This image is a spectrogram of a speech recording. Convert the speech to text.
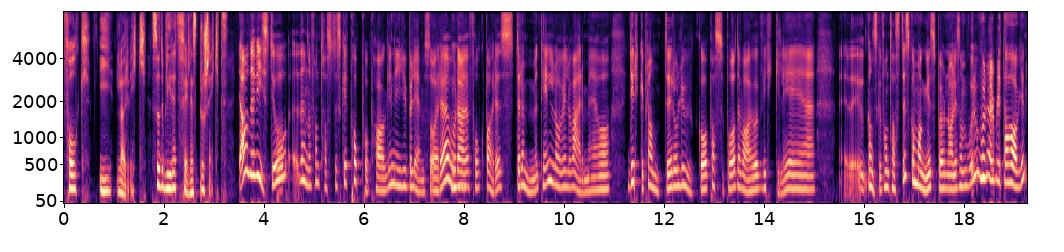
folk i Larvik. Så det blir et felles prosjekt. Ja, det viste jo denne fantastiske pop-opp-hagen i jubileumsåret, hvor da folk bare strømmet til og ville være med og dyrke planter og luke og passe på. Det var jo virkelig ganske fantastisk, og mange spør nå liksom hvor, hvor er det blitt av hagen?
